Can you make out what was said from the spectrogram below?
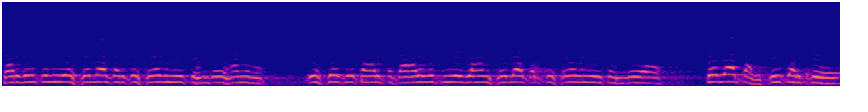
ਸਵਰਗ ਵਿੱਚ ਵੀ ਇਹ ਸੋਭਾ ਕਰਕੇ ਸੋਭਨੀਕ ਹੁੰਦੇ ਹਨ। ਇਸੇ ਪ੍ਰਕਾਰ ਪਤਾਲ ਵਿੱਚ ਵੀ ਇਹ ਜਾਨ ਸੋਭਾ ਕਰਕੇ ਸੋਭਨੀਕ ਹੁੰਦੇ ਆ। ਸੋਭਾ ਭਗਤੀ ਕਰਕੇ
